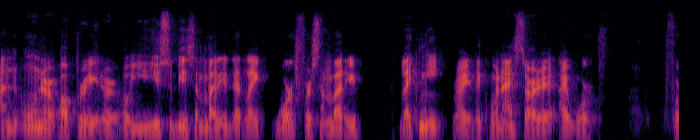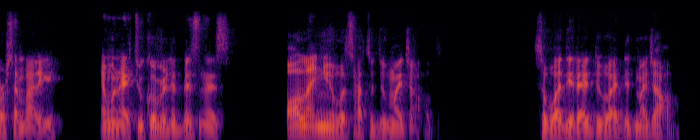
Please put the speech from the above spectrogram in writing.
an owner operator or you used to be somebody that like worked for somebody like me right like when i started i worked for somebody and when i took over the business all i knew was how to do my job. So what did i do? I did my job.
